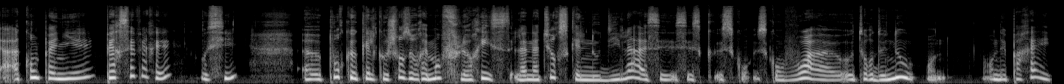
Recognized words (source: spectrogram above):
accompagner, persévérer aussi euh, pour que quelque chose vraiment fleurisse. La nature, ce qu'elle nous dit là, c'est ce qu'on voit autour de nous on est pareil.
